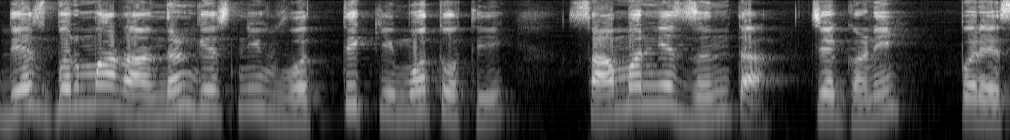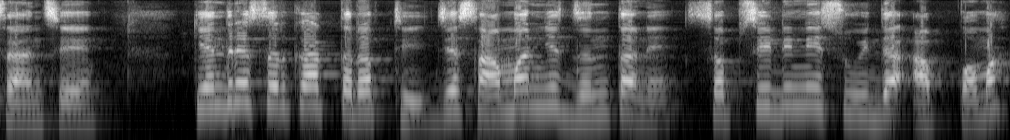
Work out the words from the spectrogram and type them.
દેશભરમાં રાંધણ ગેસની વધતી કિંમતોથી સામાન્ય જનતા જે ઘણી પરેશાન છે. કેન્દ્ર સરકાર તરફથી જે સામાન્ય જનતાને સબસિડીની સુવિધા આપવામાં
